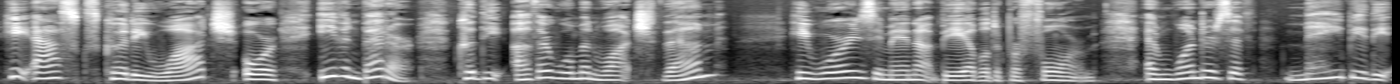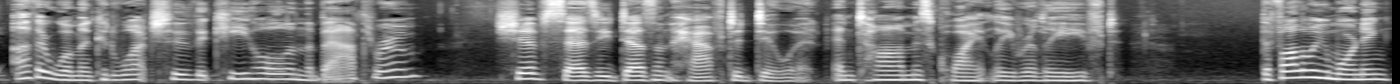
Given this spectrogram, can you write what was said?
He asks could he watch, or even better, could the other woman watch them? He worries he may not be able to perform and wonders if maybe the other woman could watch through the keyhole in the bathroom. Shiv says he doesn't have to do it, and Tom is quietly relieved. The following morning,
